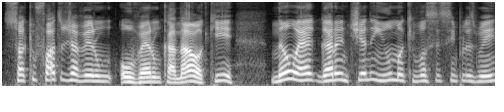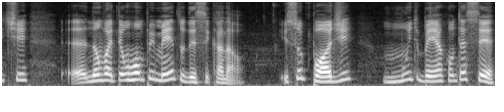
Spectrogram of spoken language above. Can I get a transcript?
Só que o fato de haver um, houver um canal aqui não é garantia nenhuma que você simplesmente eh, não vai ter um rompimento desse canal. Isso pode muito bem acontecer,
